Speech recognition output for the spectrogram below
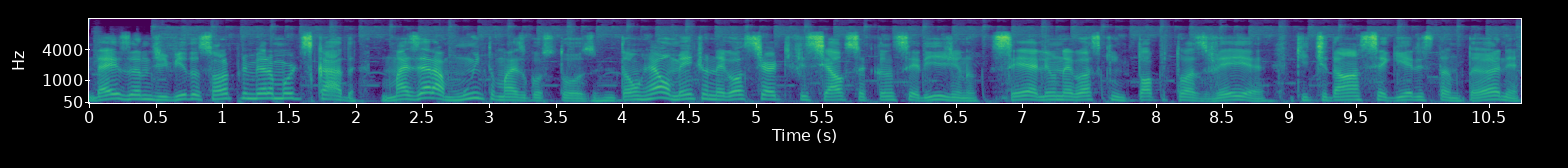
10 anos de vida só na primeira mordiscada. Mas era muito mais gostoso. Então, realmente, o negócio ser artificial, ser cancerígeno, ser ali um negócio que entope tuas veias, que te dá uma cegueira instantânea,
